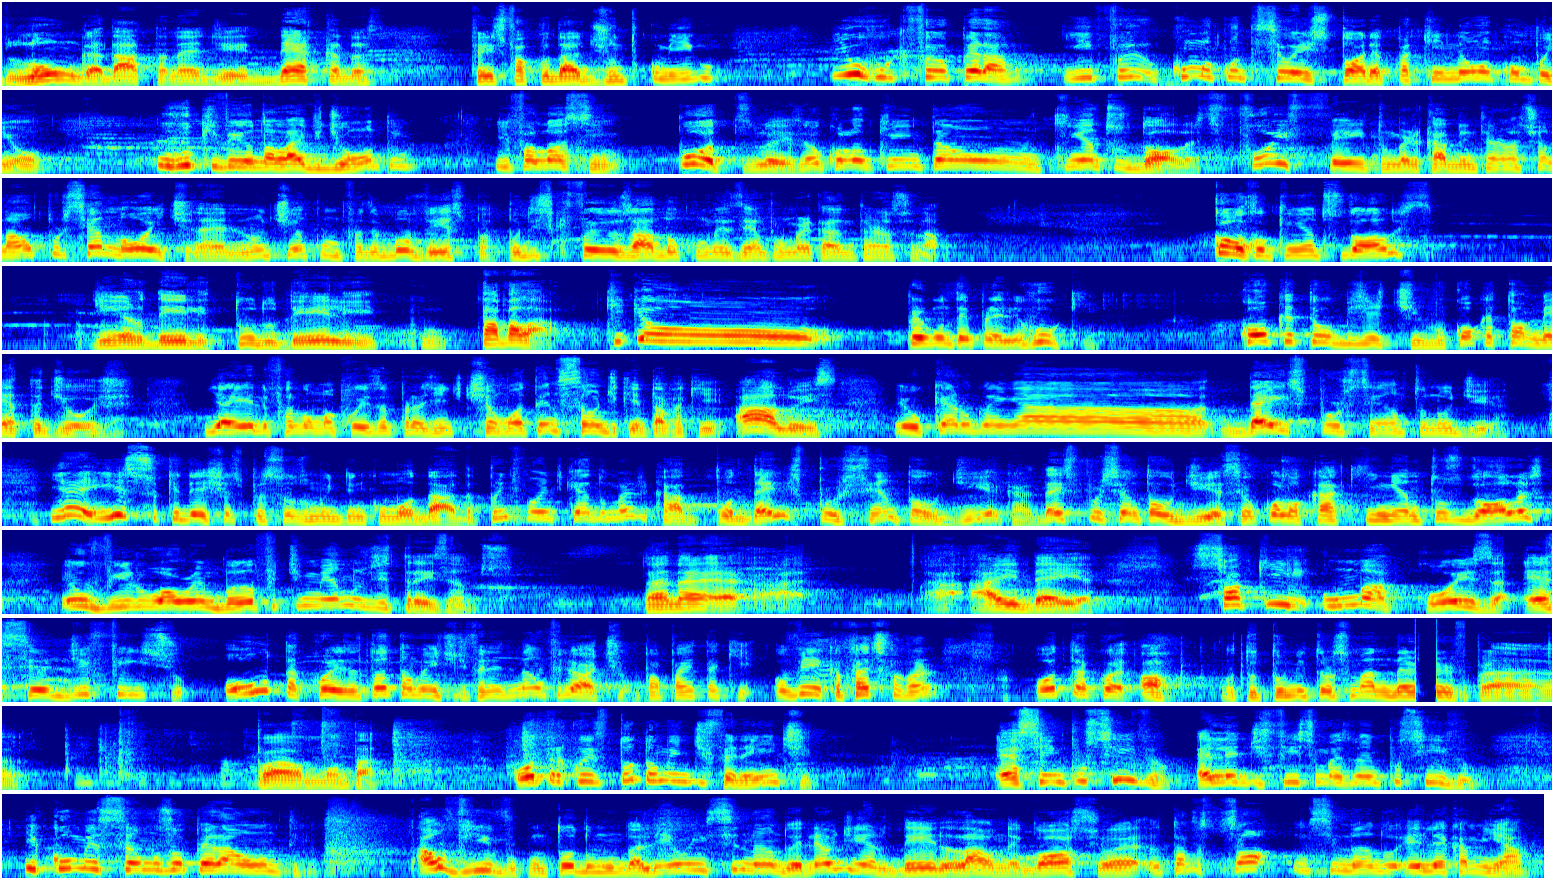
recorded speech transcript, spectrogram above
longa data, né? De décadas, fez faculdade junto comigo. E o Hulk foi operar. E foi como aconteceu a história, para quem não acompanhou. O Hulk veio na live de ontem e falou assim: Putz, Luiz, eu coloquei então 500 dólares. Foi feito o mercado internacional por ser à noite, né? Ele não tinha como fazer Bovespa, por isso que foi usado como exemplo o mercado internacional. Colocou 500 dólares, dinheiro dele, tudo dele, tava lá. O que, que eu perguntei para ele, Hulk? Qual que é teu objetivo? Qual que é tua meta de hoje? E aí ele falou uma coisa pra gente que chamou a atenção de quem estava aqui. Ah, Luiz, eu quero ganhar 10% no dia. E é isso que deixa as pessoas muito incomodadas, principalmente quem é do mercado. Pô, 10% ao dia, cara, 10% ao dia. Se eu colocar 500 dólares, eu viro Warren Buffett em menos de 3 anos. Tá, né? A, a- a ideia. Só que uma coisa é ser difícil, outra coisa totalmente diferente. Não, filhote, o papai tá aqui. Ô, Vika, faz favor. Outra coisa, ó, o Tutu me trouxe uma Nerf pra, pra montar. Outra coisa totalmente diferente é ser impossível. Ela é difícil, mas não é impossível. E começamos a operar ontem, ao vivo, com todo mundo ali, eu ensinando. Ele é o dinheiro dele lá, o negócio. é- Eu estava só ensinando ele a caminhar.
